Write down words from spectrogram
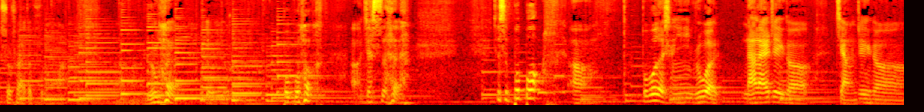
说出来的普通话。如果有有波波啊，就是就是波波啊，波波的声音，如果拿来这个讲这个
